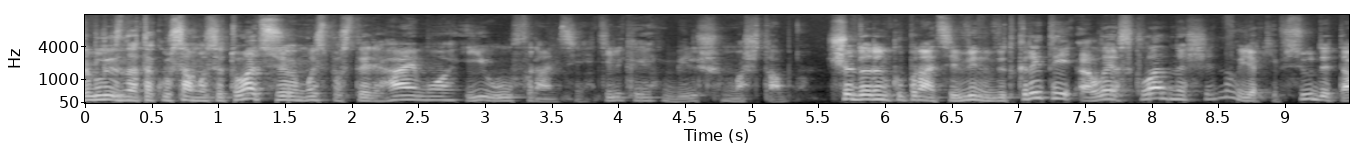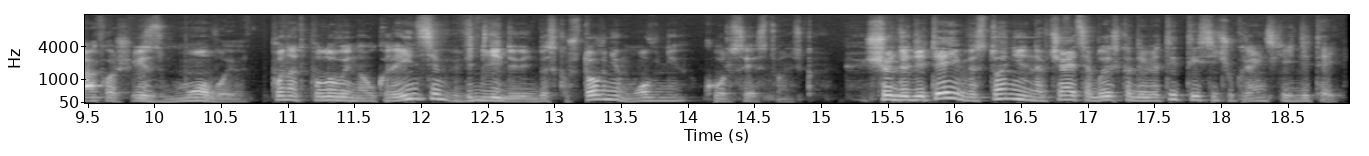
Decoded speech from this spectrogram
Приблизно таку саму ситуацію ми спостерігаємо і у Франції, тільки більш масштабно. Щодо ринку праці, він відкритий, але складнощі, ну як і всюди, також із мовою. Понад половина українців відвідують безкоштовні мовні курси естонської. Щодо дітей, в Естонії навчається близько 9 тисяч українських дітей.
